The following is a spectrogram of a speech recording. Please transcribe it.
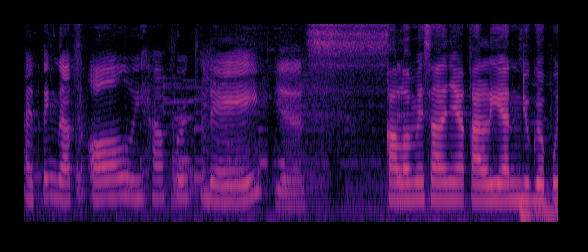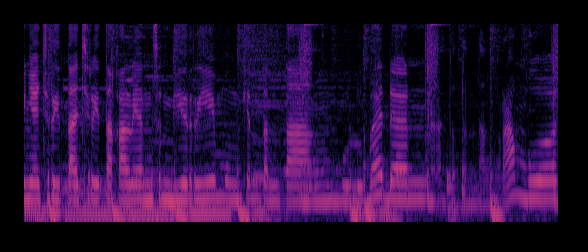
I think that's all we have for today. Yes kalau misalnya kalian juga punya cerita-cerita kalian sendiri mungkin tentang bulu badan atau tentang rambut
